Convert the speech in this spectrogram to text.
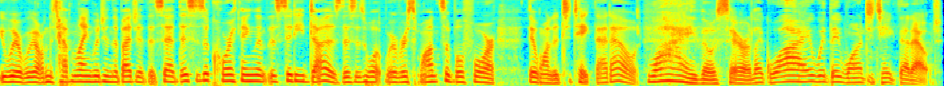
we're, we want to have language in the budget that said this is a core thing that the city does. This is what we're responsible for. They wanted to take that out. Why though, Sarah? Like, why would they want to take that out?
